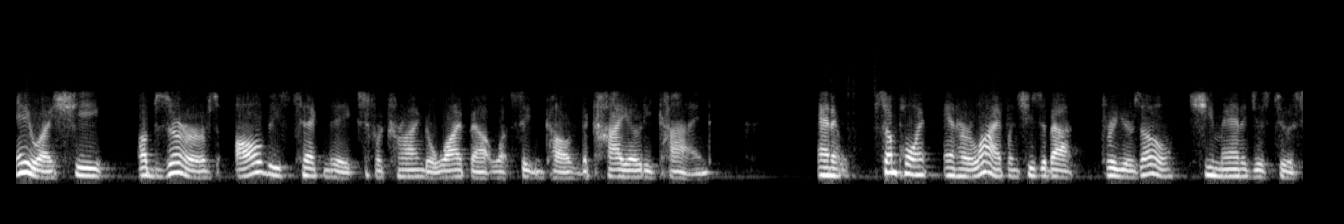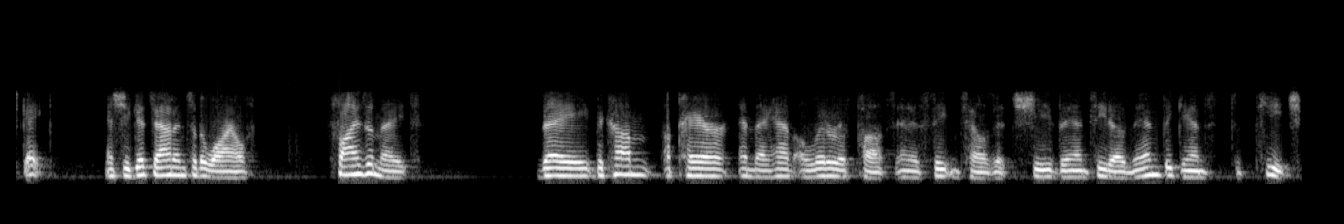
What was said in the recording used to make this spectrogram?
Anyway, she observes all these techniques for trying to wipe out what Seton calls the coyote kind. And at some point in her life, when she's about three years old, she manages to escape. And she gets out into the wild, finds a mate. They become a pair and they have a litter of pups. And as Seton tells it, she then, Tito, then begins to teach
